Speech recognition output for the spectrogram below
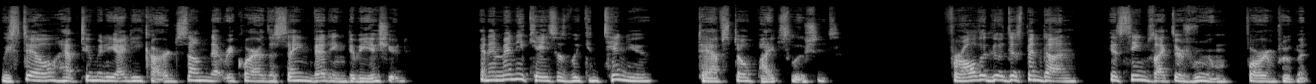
We still have too many ID cards, some that require the same vetting to be issued. And in many cases, we continue to have stovepipe solutions. For all the good that's been done, it seems like there's room for improvement.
